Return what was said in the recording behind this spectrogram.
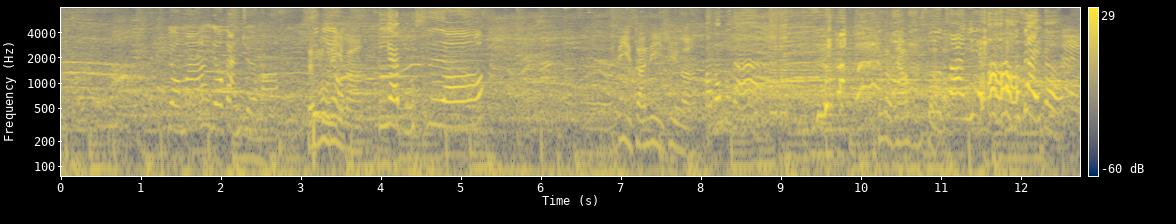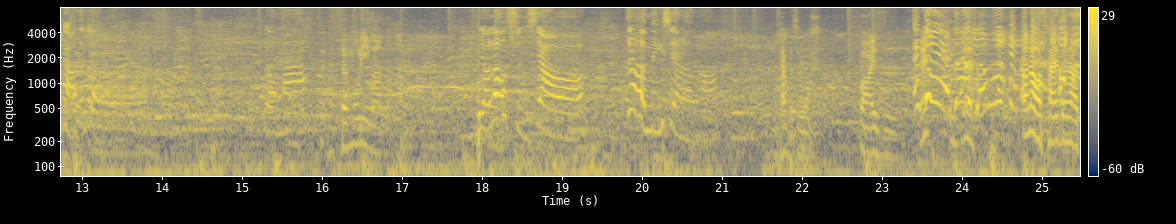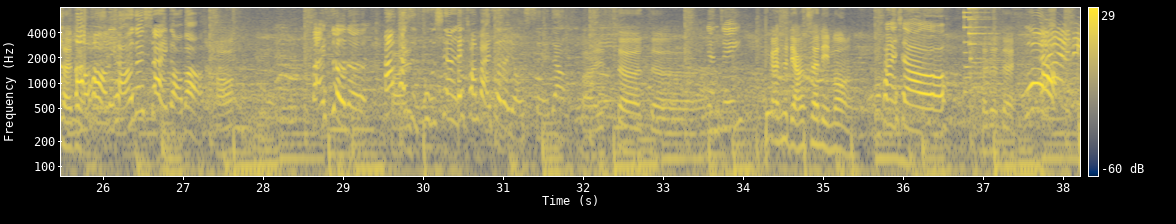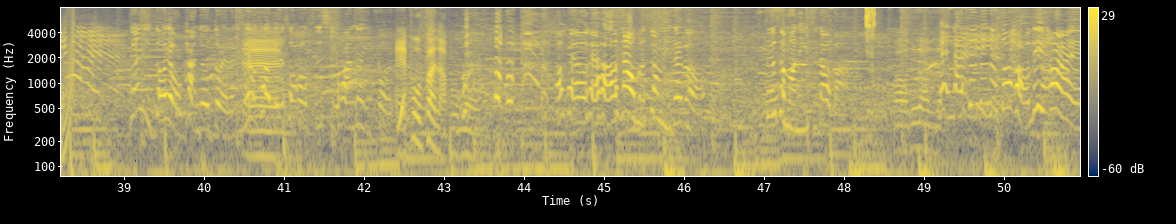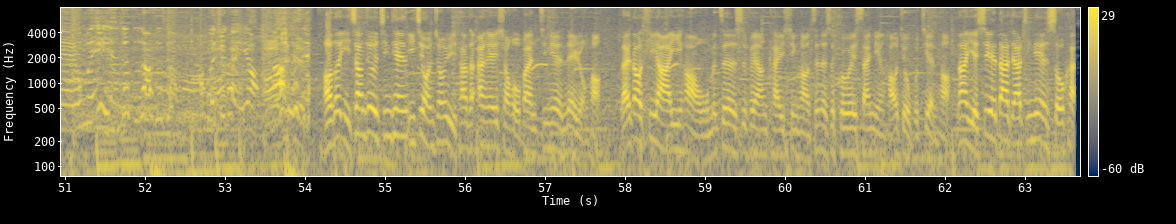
有吗？有感觉吗？神木力吗？应该不是哦。立三立序吗？好，公布答案。这个比较肤不色。专业。好好，下一个。好，这个有吗神木力吗？有露齿笑哦，这很明显了吗？猜不出来，不好意思。哎，对耶，真的神木力。啊，那我猜对了，猜对 好，好厉害，然后再下一个好不好？好。白色的，它开始浮现，哎，穿白色的有谁这样子？白色的眼睛，应该是梁森林梦。我看一下哦。对对对。哇，厉害耶！因为你都有看就对了，你没有特别说哦，只喜欢那一个。哎，部分啊，部分。OK OK，好，那我们送你这个，这是什么？你知道吧？哦，我知道，知道。哎，男生真的都好厉害哎，我们一眼就知道是什么，回去可以用。好，谢谢。好的，以上就是今天一见完终与他的暗黑小伙伴今天的内容哈。来到 TRE 哈，我们真的是非常开心哈，真的是暌违三年，好久不见哈。那也谢谢大家今天的收看。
